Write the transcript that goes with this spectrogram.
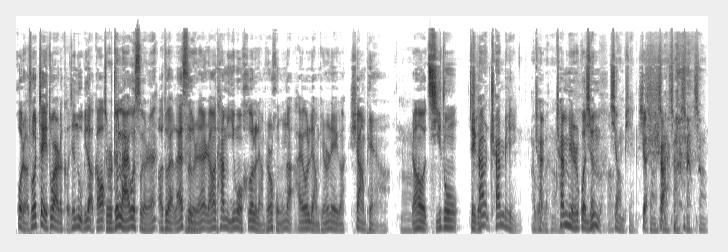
或者说这段的可信度比较高。就是真来过四个人，啊，对，来四个人，然后他们一共喝了两瓶红的，还有两瓶那个香片啊。嗯然后其中这个 Cham- champion 啊，不产不，产品是冠军嘛？啊相品，是相是相相相相，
